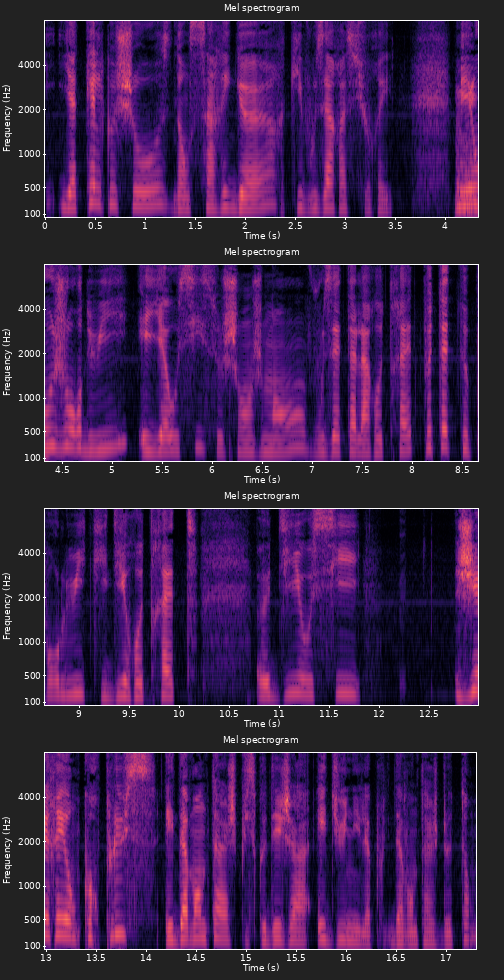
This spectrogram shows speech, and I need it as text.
il y a quelque chose dans sa rigueur qui vous a rassuré. Mais Oui. aujourd'hui, et il y a aussi ce changement, vous êtes à la retraite, peut-être que pour lui qui dit retraite, euh, dit aussi gérer encore plus et davantage, puisque déjà, et d'une, il a plus davantage de temps.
